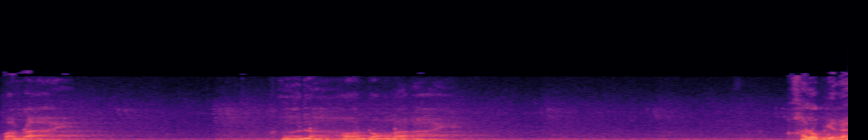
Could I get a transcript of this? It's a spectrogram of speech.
ความละอาย คือละหอต้องละอายเคารพยังไง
